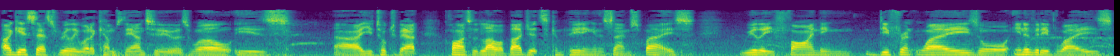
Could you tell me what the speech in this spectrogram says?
I guess that's really what it comes down to as well is uh, you talked about clients with lower budgets competing in the same space, really finding different ways or innovative ways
